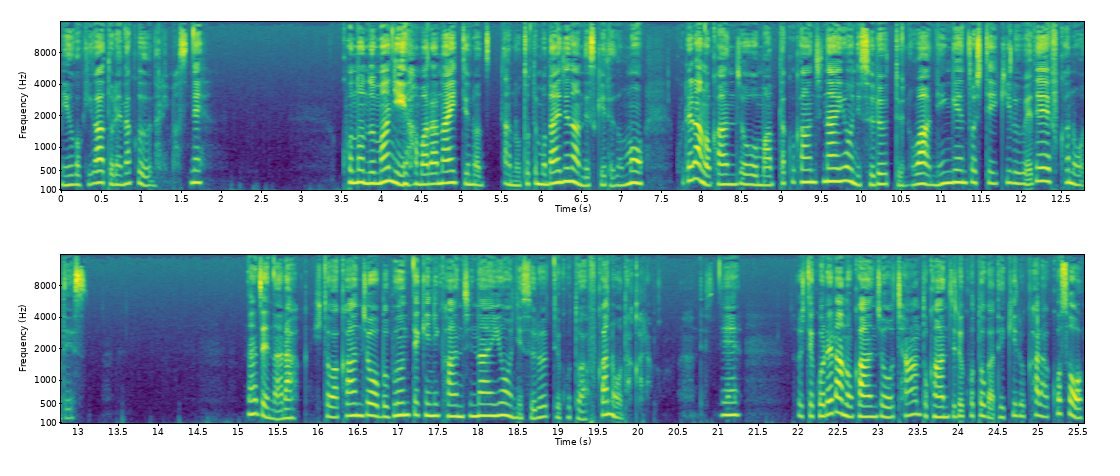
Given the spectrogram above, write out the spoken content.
身動きが取れなくなりますね。この沼にはまらないっていうのはあのとても大事なんですけれどもこれらの感情を全く感じないようにするっていうのは人間として生きる上で不可能です。なぜなら人は感情を部分的に感じないようにするっていうことは不可能だからなんですね。そしてこれらの感情をちゃんと感じることができるからこそ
